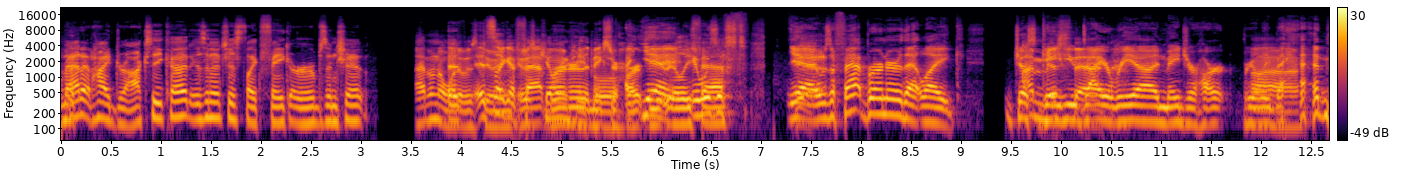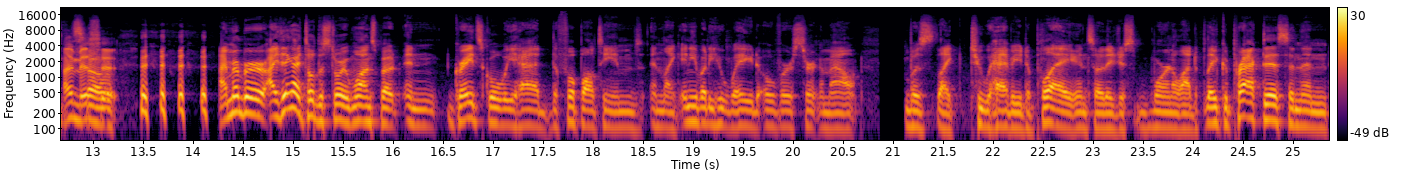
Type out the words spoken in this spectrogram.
mad at hydroxycut? Isn't it just like fake herbs and shit? I don't know what it was it's doing. like a It fat killing burner that makes your heart Yeah, beat really it was a- fast. Yeah, Yeah. it was a fat burner that like just gave you that. diarrhea and made your heart really Uh, bad. I miss So, it. I remember I think I told the story once, but in grade school we had the football teams and like anybody who weighed over a certain amount was like too heavy to play and so they just weren't allowed to play. they could practice and then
